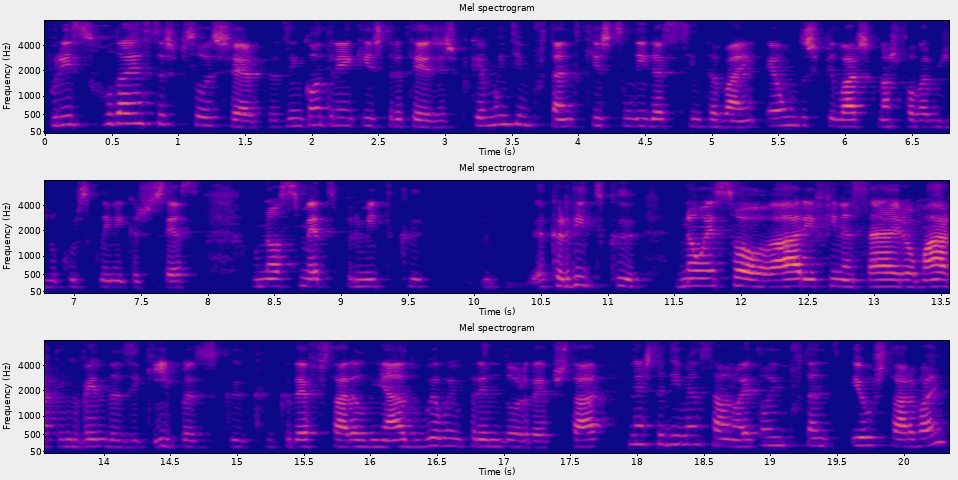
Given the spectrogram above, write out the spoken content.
Por isso, rodeiem-se das pessoas certas, encontrem aqui estratégias, porque é muito importante que este líder se sinta bem. É um dos pilares que nós falamos no curso Clínicas de Sucesso. O nosso método permite que acredito que não é só a área financeira, o marketing, vendas, equipas que, que, que, deve estar alinhado, o eu empreendedor deve estar nesta dimensão, não é? é tão importante eu estar bem,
